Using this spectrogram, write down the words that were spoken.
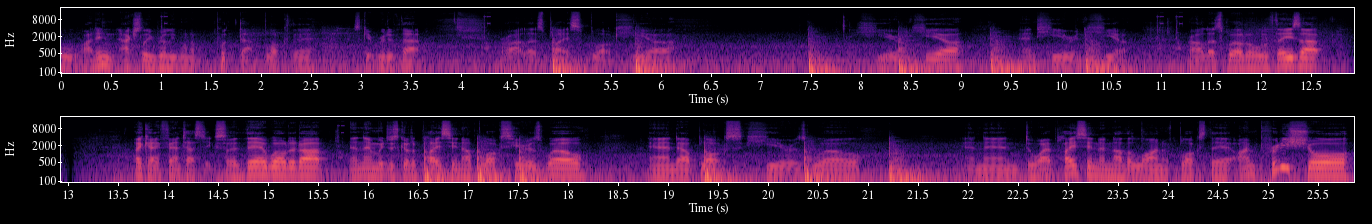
oh, I didn't actually really want to put that block there. Let's get rid of that. Right, let's place a block here, here and here, and here and here. Alright, let's weld all of these up. Okay, fantastic. So they're welded up, and then we just got to place in our blocks here as well, and our blocks here as well. And then, do I place in another line of blocks there? I'm pretty sure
